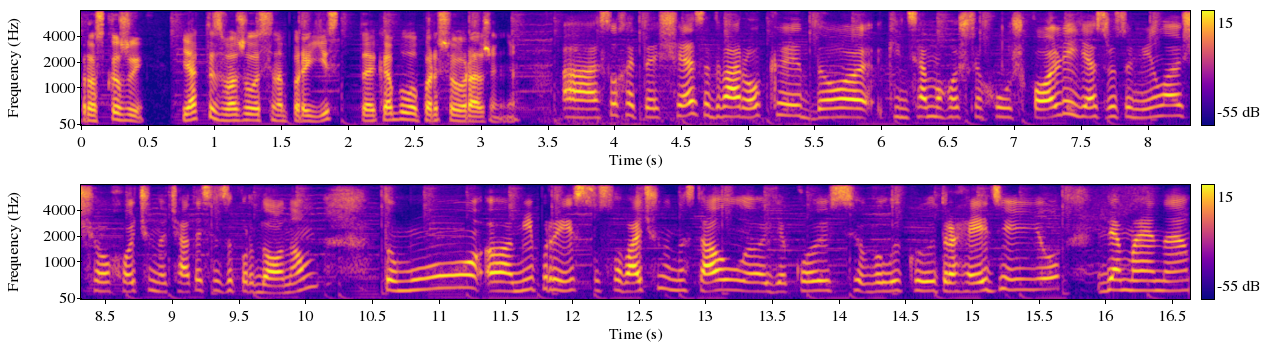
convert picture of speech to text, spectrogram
Розкажи, як ти зважилася на переїзд та яке було перше враження? А, слухайте, ще за два роки до кінця мого шляху у школі я зрозуміла, що хочу навчатися за кордоном. Тому а, мій приїзд у Словаччину не став е, якоюсь великою трагедією для мене.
